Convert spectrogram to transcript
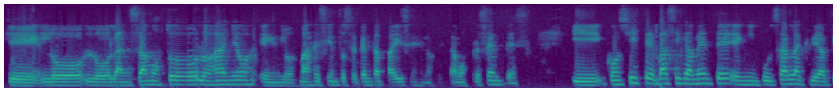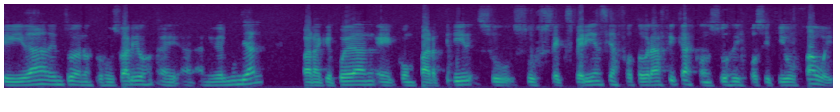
que lo, lanzamos todos los años en los más de 170 países en los que estamos presentes y consiste básicamente en impulsar la creatividad dentro de nuestros usuarios eh, a, nivel mundial para que puedan eh, compartir sus experiencias fotográficas con sus dispositivos Huawei.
